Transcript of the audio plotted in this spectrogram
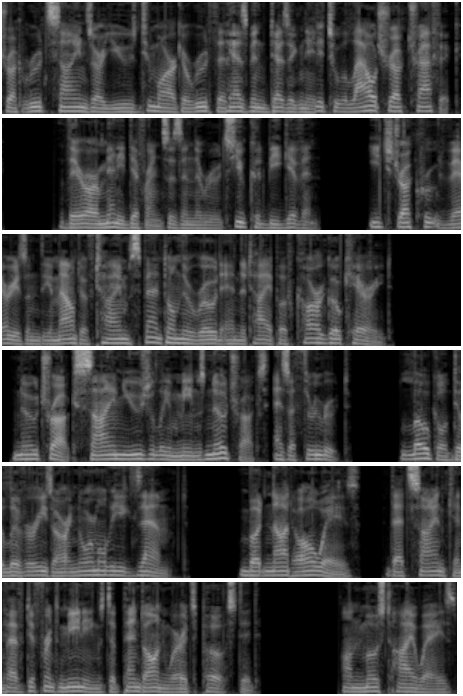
Truck route signs are used to mark a route that has been designated to allow truck traffic. There are many differences in the routes you could be given. Each truck route varies in the amount of time spent on the road and the type of cargo carried. No truck sign usually means no trucks as a through route. Local deliveries are normally exempt. But not always, that sign can have different meanings depend on where it's posted. On most highways,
